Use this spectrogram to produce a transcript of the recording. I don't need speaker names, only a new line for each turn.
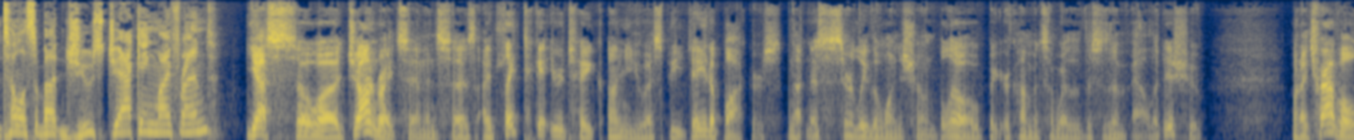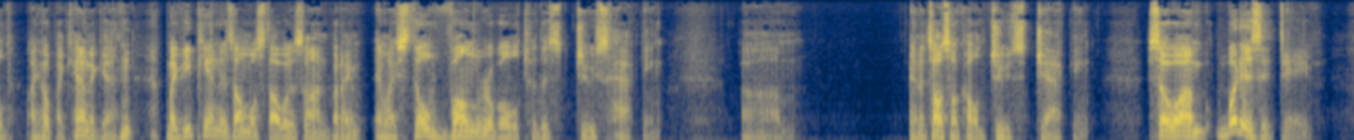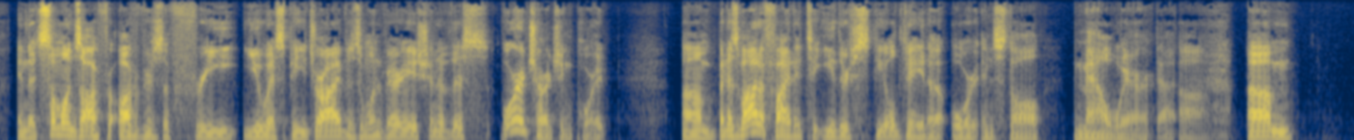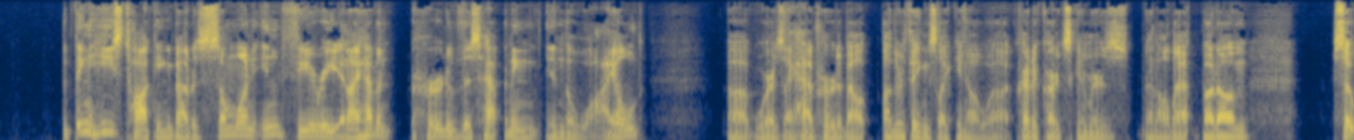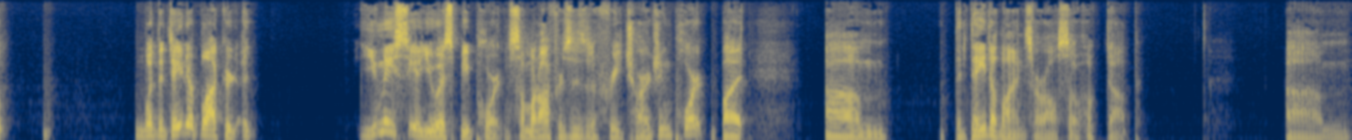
tell us about juice jacking, my friend?
Yes. So uh, John writes in and says, I'd like to get your take on USB data blockers, not necessarily the ones shown below, but your comments on whether this is a valid issue. When I traveled, I hope I can again, my VPN is almost always on, but I'm, am I still vulnerable to this juice hacking? Um, and it's also called juice jacking. So, um, what is it, Dave? In that someone's offer, offers a free USB drive is one variation of this, or a charging port, um, but has modified it to either steal data or install malware. Uh, um, the thing he's talking about is someone in theory, and I haven't heard of this happening in the wild, uh, whereas I have heard about other things like you know uh, credit card skimmers and all that. But um, so what the data blocker, uh, you may see a USB port and someone offers it as a free charging port, but um, the data lines are also hooked up. Um,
